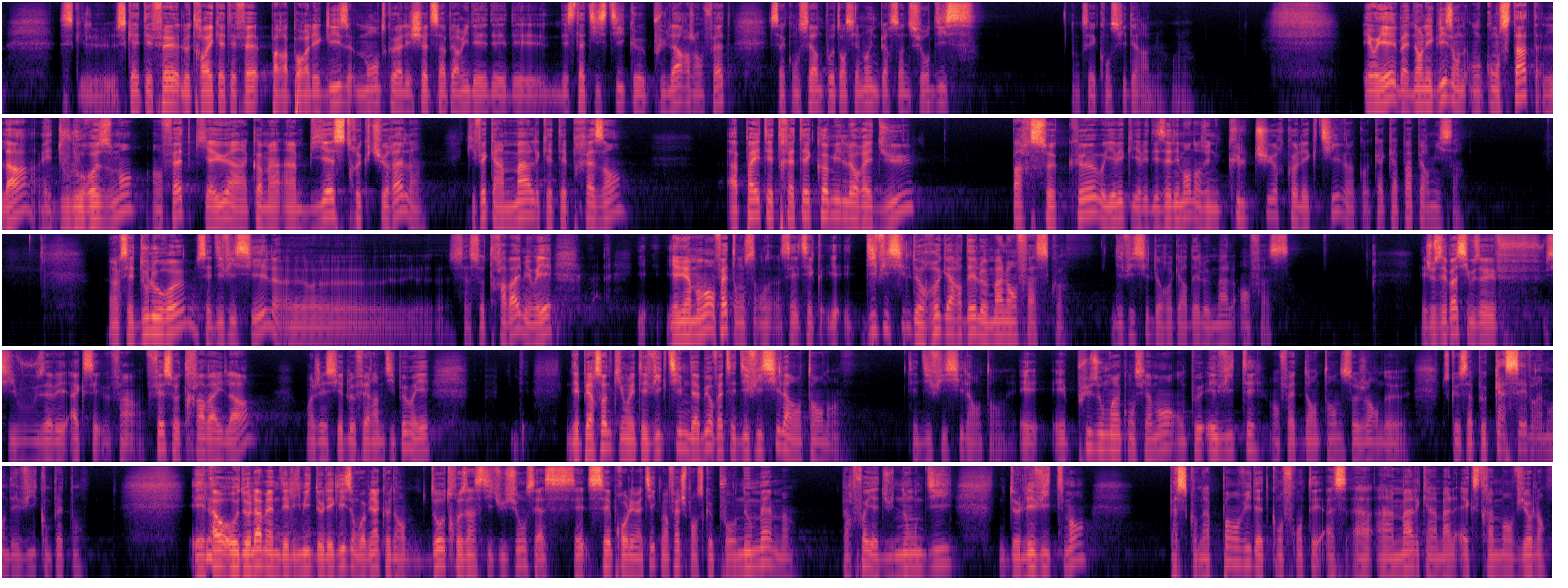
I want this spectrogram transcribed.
ce qui a été fait, le travail qui a été fait par rapport à l'Église montre qu'à l'échelle, ça a permis des, statistiques plus larges, en fait. Ça concerne potentiellement une personne sur dix. Donc c'est considérable. Et vous voyez, ben, dans l'Église, on, constate là, et douloureusement, en fait, qu'il y a eu un, comme un biais structurel qui fait qu'un mal qui était présent n'a pas été traité comme il l'aurait dû parce que vous voyez qu'il y avait des éléments dans une culture collective qui n'a pas permis ça. C'est douloureux, c'est difficile, euh, ça se travaille, mais vous voyez, il y a eu un moment, en fait, c'est difficile de regarder le mal en face. Quoi. Difficile de regarder le mal en face. Et je ne sais pas si vous avez, si vous avez fait ce travail-là. Moi, j'ai essayé de le faire un petit peu. Vous voyez, des personnes qui ont été victimes d'abus, en fait, c'est difficile à entendre. C'est difficile à entendre. Et, plus ou moins consciemment, on peut éviter en fait d'entendre ce genre de... Parce que ça peut casser vraiment des vies complètement. Et là, au-delà même des limites de l'Église, on voit bien que dans d'autres institutions, c'est problématique. Mais en fait, je pense que pour nous-mêmes, parfois, il y a du non-dit, de l'évitement, parce qu'on n'a pas envie d'être confronté à un mal qui est un mal extrêmement violent.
